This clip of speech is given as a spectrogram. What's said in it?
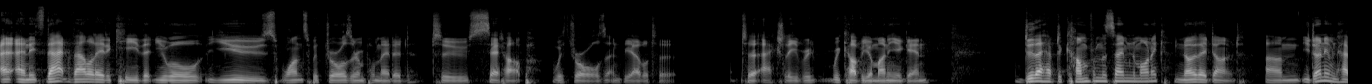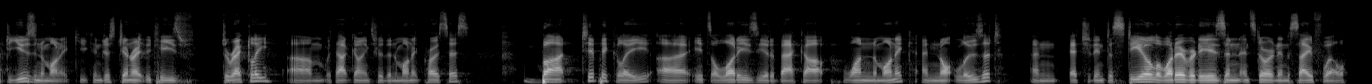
and, and it's that validator key that you will use once withdrawals are implemented to set up withdrawals and be able to, to actually re recover your money again. Do they have to come from the same mnemonic? No, they don't. Um, you don't even have to use a mnemonic. You can just generate the keys directly um, without going through the mnemonic process. But typically, uh, it's a lot easier to back up one mnemonic and not lose it and etch it into steel or whatever it is and, and store it in a safe well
